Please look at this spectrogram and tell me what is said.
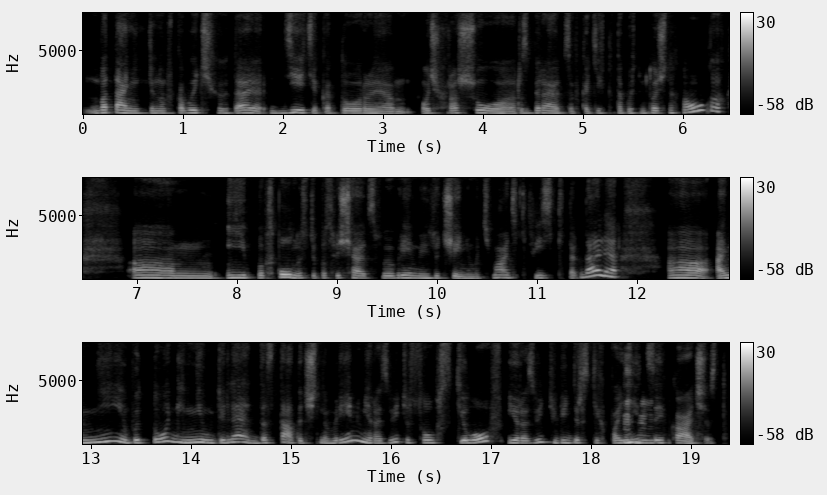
ботаники, ну, в кавычках, да, дети, которые очень хорошо разбираются в каких-то, допустим, точных науках и полностью посвящают свое время изучению математики, физики и так далее, а, они в итоге не уделяют достаточно времени развитию софт-скиллов и развитию лидерских позиций mm-hmm. и качеств.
